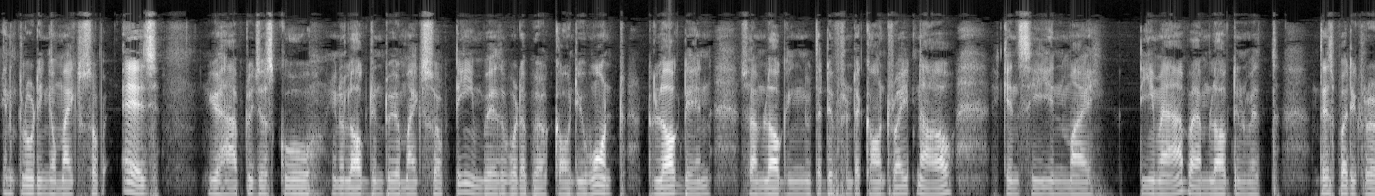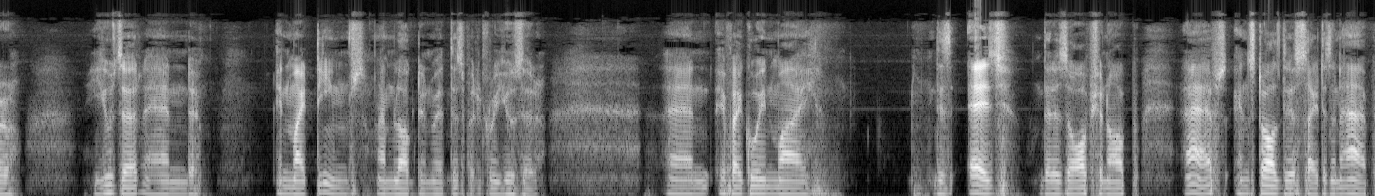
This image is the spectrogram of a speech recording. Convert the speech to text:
including your Microsoft Edge, you have to just go you know logged into your Microsoft team with whatever account you want to logged in so I'm logging with a different account right now you can see in my team app I'm logged in with this particular user and in my teams I'm logged in with this particular user. And if I go in my this edge there is an option of apps install this site as an app.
